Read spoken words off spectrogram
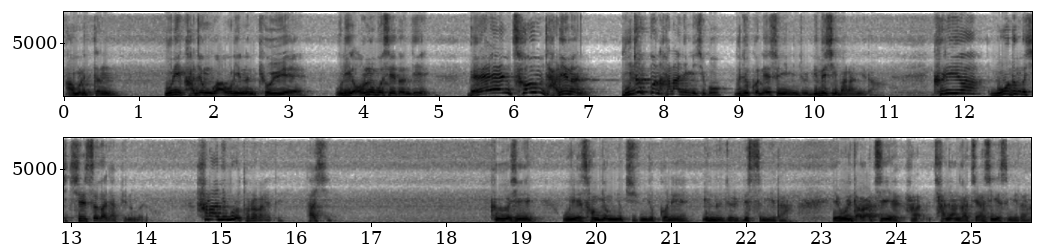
아무튼 우리 가정과 우리는 교회에 우리 어느 곳에든지 맨 처음 자리는 무조건 하나님이시고 무조건 예수님인 줄 믿으시기 바랍니다. 그래야 모든 것이 질서가 잡히는 거예요. 하나님으로 돌아가야 돼. 다시. 그것이 우리의 성경 66권에 있는 줄 믿습니다. 예, 우리 다 같이 찬양 같이 하시겠습니다.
